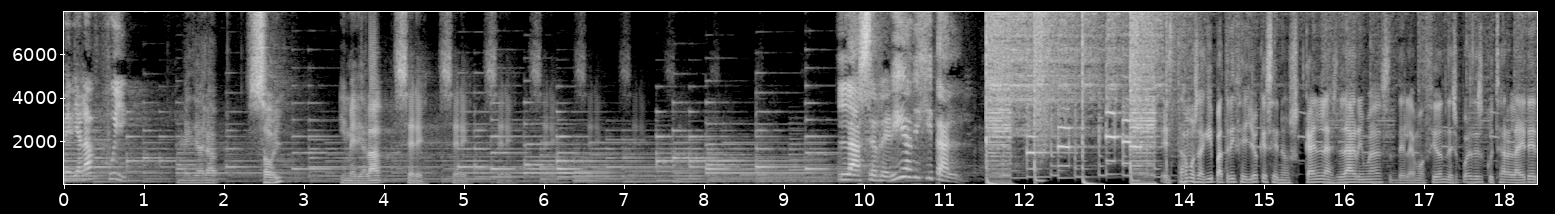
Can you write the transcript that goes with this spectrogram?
Media Lab fui. Media Lab soy. y Media Lab seré, seré, seré, seré, seré. La Serrería Digital. Estamos aquí, Patricia y yo, que se nos caen las lágrimas de la emoción después de escuchar al aire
